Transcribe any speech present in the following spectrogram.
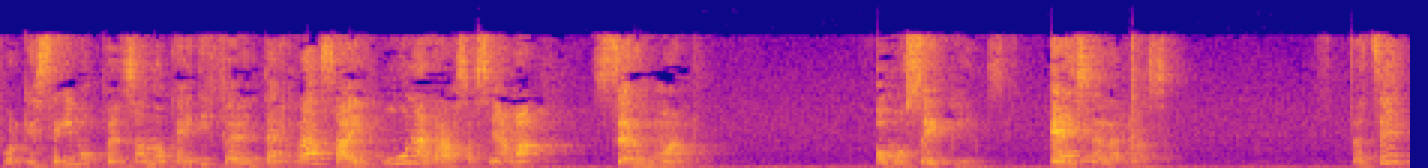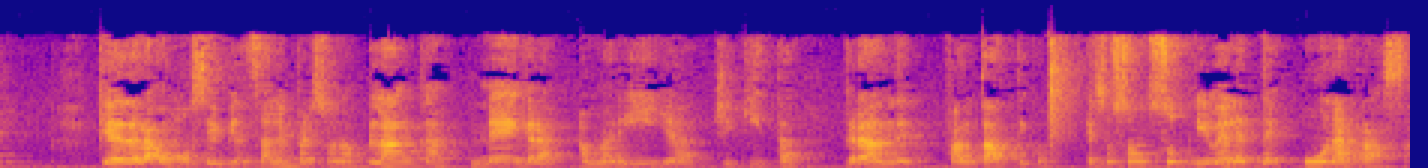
Porque seguimos pensando que hay diferentes razas, hay una raza, se llama ser humano, Homo sapiens. Esa es la raza. That's it. Que de la Homo sapiens salen personas blancas, negras, amarillas, chiquitas, grandes, fantásticos. Esos son subniveles de una raza.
